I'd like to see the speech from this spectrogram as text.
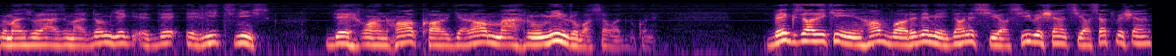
و منظور از مردم یک عده الیت نیست. دهقانها کارگران محرومین رو باسواد بکنه. بگذاره که اینها وارد میدان سیاسی بشن سیاست بشن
